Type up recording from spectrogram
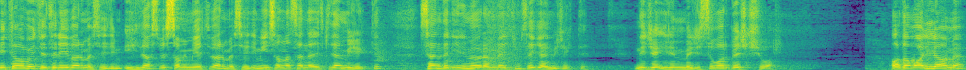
Hitabet yeteneği vermeseydim, ihlas ve samimiyet vermeseydim insanlar senden etkilenmeyecekti. Senden ilim öğrenmeye kimse gelmeyecekti. Nice ilim meclisi var, beş kişi var. Adam allame,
